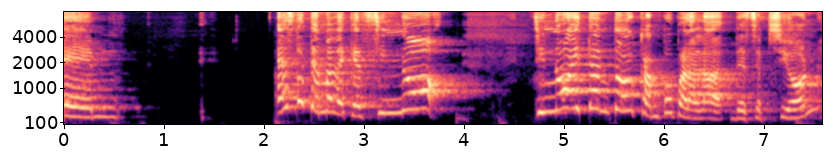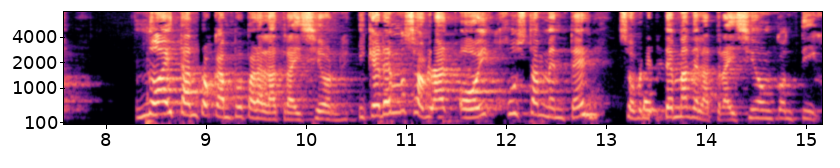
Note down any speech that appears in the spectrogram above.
Em, este tema de que si no, si no hay tanto campo para la decepción, no hay tanto campo para la traición. Y queremos hablar hoy justamente sobre el tema de la traición contigo.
